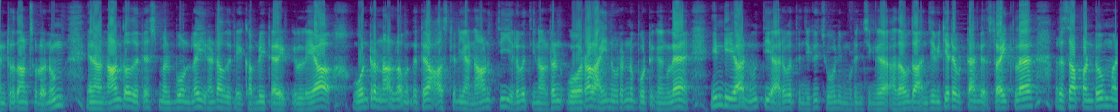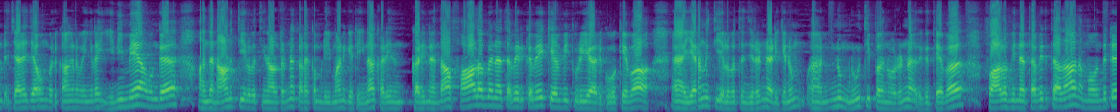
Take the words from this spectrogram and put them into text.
என்று தான் சொல்லணும். ஏன்னா நான்காவது டெஸ்ட் மெல்போர்னில் இரண்டாவது டே கம்ப்ளீட் ஆகிருக்கு இல்லையா? ஒன்றரை நாளில் வந்துட்டு ஆஸ்திரேலியா நானூற்றி எழுபத்தி நாலு ரன் ஓவரால் ஐநூறு ரன் போட்டுக்கோங்களேன். இந்தியா நூற்றி அறுபத்தஞ்சுக்கு ஜோடி முடிஞ்சுங்க. அதாவது அஞ்சு விக்கெட்டை விட்டாங்க ஸ்ட்ரைக்கில் ரிஷப் பண்டும் அண்ட் ஜடேஜாவும் இருக்காங்கன்னு வைங்களேன். இனிமே அவங்க அந்த நானூற்றி எழுபத்தி நாலு ரன்னை கடக்க முடியுமான்னு கேட்டிங்கன்னா கடினம் கடினம் தான் ஃபாலோவனை தவிர்க்கவே கேள்விக்குறியாக இருக்குது ஓகேவா? இரநூத்தி எழுபத்தஞ்சு ரன் அடிக்கணும். இன்னும் நூற்றி பதினோரு ரன் அதுக்கு தேவை. ஃபாலோவினை தவிர்த்தா தான் நம்ம வந்துட்டு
